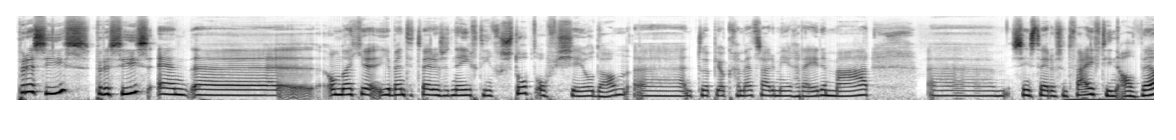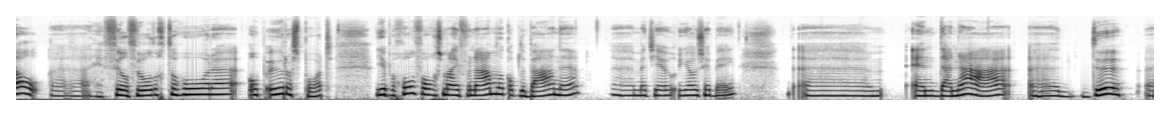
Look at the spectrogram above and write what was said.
Precies, precies. En eh, omdat je, je bent in 2019 gestopt officieel dan. eh, en toen heb je ook geen wedstrijden meer gereden. Maar ehm, sinds 2015 al wel eh, veelvuldig te horen op Eurosport. Je begon volgens mij voornamelijk op de baan hè, met jo José Been. En daarna eh, de eh,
